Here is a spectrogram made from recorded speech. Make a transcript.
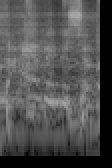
und alle seine Drogen.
